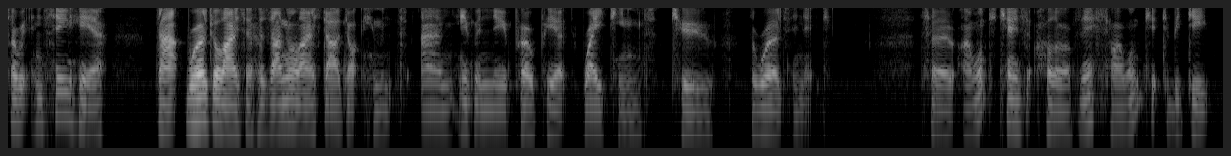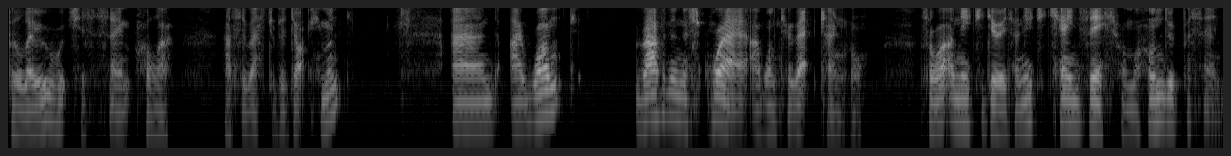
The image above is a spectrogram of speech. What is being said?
So we can see here that Wordalizer has analysed our documents and given the appropriate weightings to the words in it. So I want to change the colour of this, so I want it to be deep blue, which is the same colour as the rest of the document. And I want, rather than a square, I want a rectangle. So what I need to do is I need to change this from 100%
